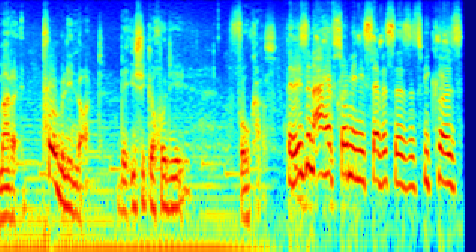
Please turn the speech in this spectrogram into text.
Mara, probably not. The issue ke go di focus. The reason I have so many services is because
